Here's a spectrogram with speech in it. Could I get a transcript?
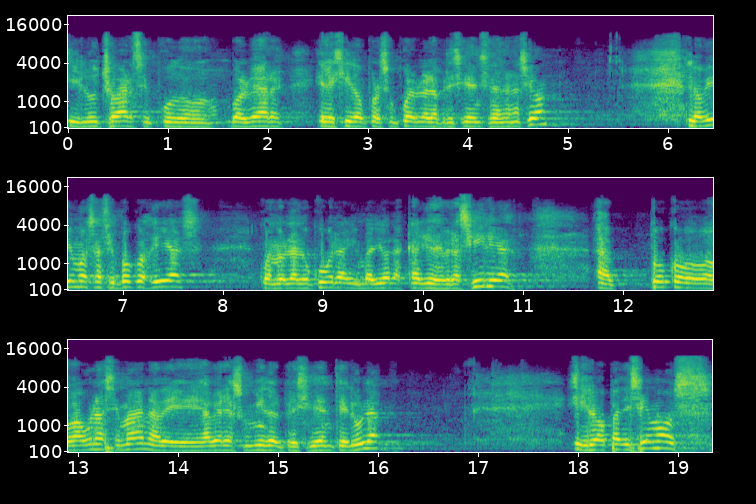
y Lucho Arce pudo volver elegido por su pueblo a la presidencia de la Nación. Lo vimos hace pocos días cuando la locura invadió las calles de Brasilia, a poco, a una semana de haber asumido el presidente Lula. Y lo padecemos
